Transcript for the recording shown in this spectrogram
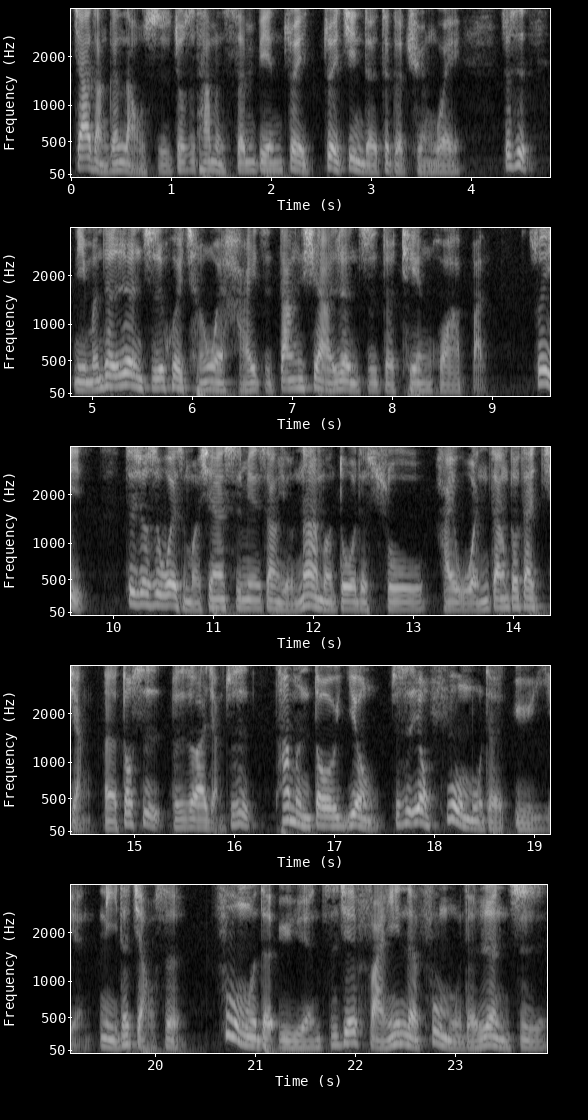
家长跟老师就是他们身边最最近的这个权威，就是你们的认知会成为孩子当下认知的天花板。所以这就是为什么现在市面上有那么多的书还有文章都在讲，呃，都是不是都在讲，就是他们都用就是用父母的语言，你的角色。父母的语言直接反映了父母的认知，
